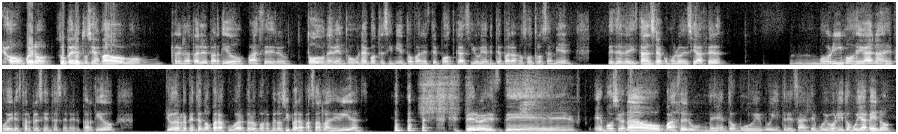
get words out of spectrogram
Yo, bueno, súper entusiasmado con relatar el partido. Va a ser todo un evento, un acontecimiento para este podcast y obviamente para nosotros también. Desde la distancia, como lo decía Fer, morimos de ganas de poder estar presentes en el partido. Yo de repente no para jugar, pero por lo menos sí para pasar las bebidas. pero este emocionado, va a ser un evento muy, muy interesante, muy bonito, muy ameno.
